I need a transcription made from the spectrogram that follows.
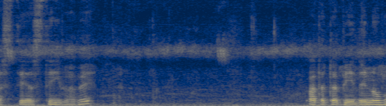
আস্তে আস্তে এইভাবে। পাতাটা বেঁধে নেব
